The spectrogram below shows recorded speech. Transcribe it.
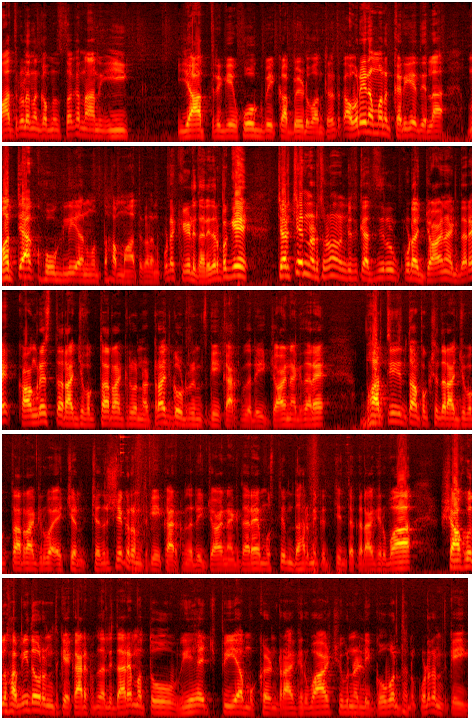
ಮಾತುಗಳನ್ನು ಗಮನಿಸಿದಾಗ ನಾನು ಈ ಯಾತ್ರೆಗೆ ಹೋಗಬೇಕಾ ಬೇಡುವ ಅಂತ ಹೇಳಿದ್ರೆ ಅವರೇ ನಮ್ಮನ್ನು ಕರೆಯೋದಿಲ್ಲ ಮತ್ತ್ಯಾಕೆ ಹೋಗಲಿ ಅನ್ನುವಂತಹ ಮಾತುಗಳನ್ನು ಕೂಡ ಕೇಳಿದ್ದಾರೆ. ಇದರ ಬಗ್ಗೆ ಚರ್ಚೆ ನಡೆಸೋಣ. ನನ್ನ ಜೊತೆಗೆ ಅತಿಥಿಗಳು ಕೂಡ ಜಾಯ್ನ್ ಆಗಿದ್ದಾರೆ. ಕಾಂಗ್ರೆಸ್ ರಾಜ್ಯ ವಕ್ತಾರರಾಗಿರುವ ನಟರಾಜ್ ಗೌಡ್ರು ನಮಗೆ ಈ ಕಾರ್ಯಕ್ರಮದಲ್ಲಿ ಜಾಯ್ನ್ ಆಗಿದ್ದಾರೆ. ಭಾರತೀಯ ಜನತಾ ಪಕ್ಷದ ರಾಜ್ಯ ವಕ್ತಾರರಾಗಿರುವ ಎಚ್ ಎನ್ ಚಂದ್ರಶೇಖರ್ ನಮಗೆ ಈ ಕಾರ್ಯಕ್ರಮದಲ್ಲಿ ಜಾಯ್ನ್ ಆಗಿದ್ದಾರೆ. ಮುಸ್ಲಿಂ ಧಾರ್ಮಿಕ ಚಿಂತಕರಾಗಿರುವ ಶಾಹುಲ್ ಹಮೀದ್ ಅವರು ನಮಗೆ ಕಾರ್ಯಕ್ರಮದಲ್ಲಿದ್ದಾರೆ ಮತ್ತು ವಿ ಎಚ್ ಪಿಯ ಮುಖಂಡರಾಗಿರುವ ಶಿವನಹಳ್ಳಿ ಗೋವರ್ಧನ್ ಕೂಡ ನಮಗೆ ಈ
